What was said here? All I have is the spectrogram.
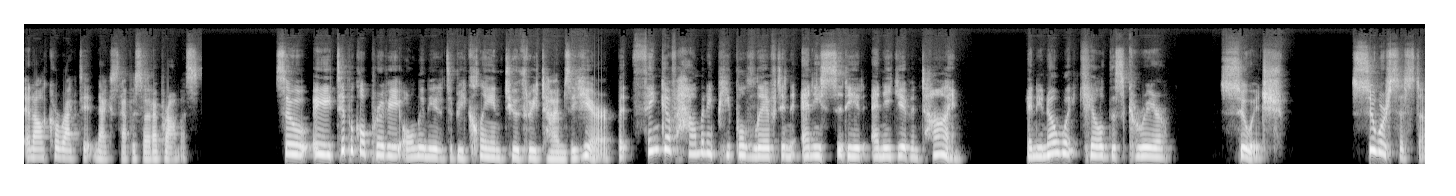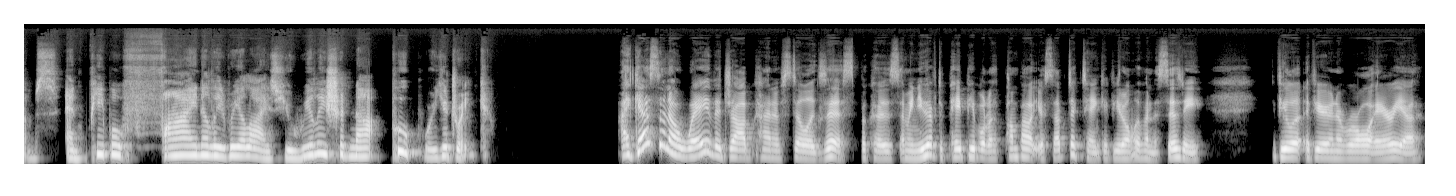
and I'll correct it next episode, I promise. So a typical privy only needed to be cleaned two, three times a year. But think of how many people lived in any city at any given time. And you know what killed this career? Sewage. Sewer systems. And people finally realized you really should not poop where you drink. I guess in a way the job kind of still exists because I mean you have to pay people to pump out your septic tank if you don't live in a city. If you if you're in a rural area.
